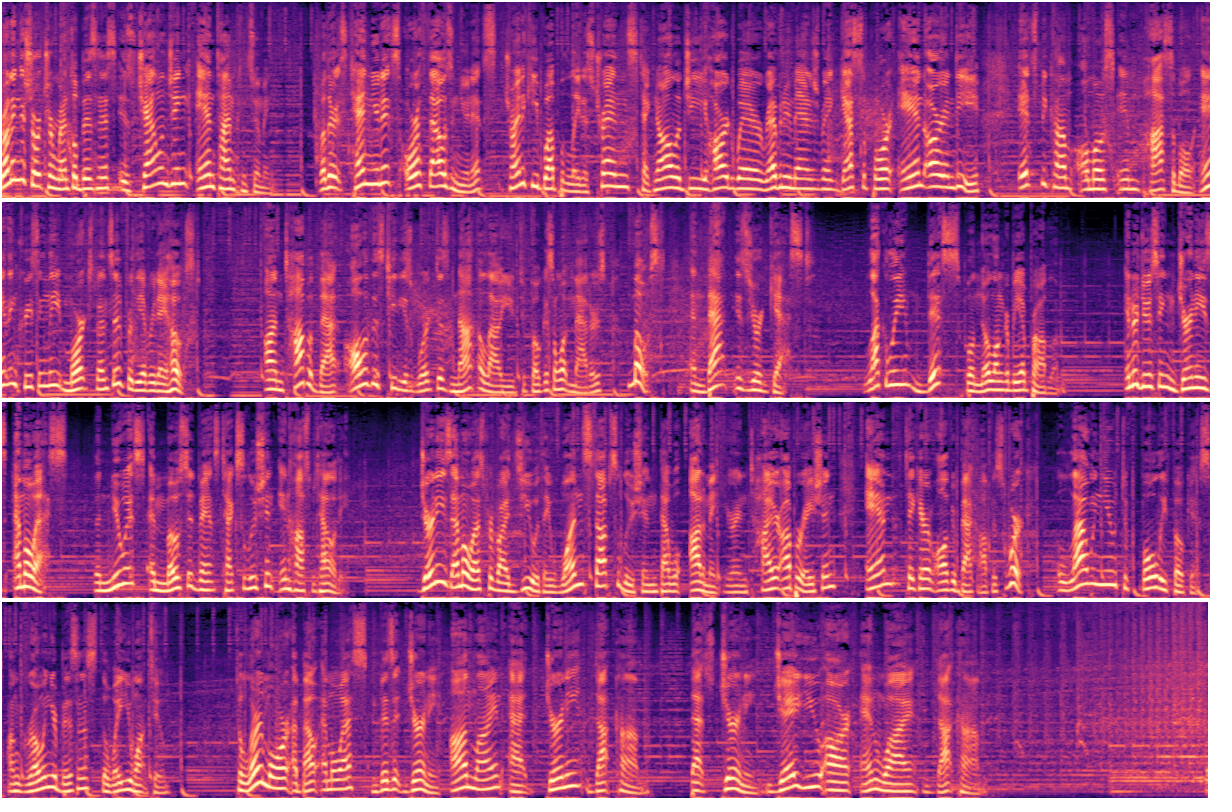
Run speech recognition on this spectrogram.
Running a short term rental business is challenging and time consuming. Whether it's 10 units or 1,000 units, trying to keep up with the latest trends, technology, hardware, revenue management, guest support, and R&D, it's become almost impossible and increasingly more expensive for the everyday host. On top of that, all of this tedious work does not allow you to focus on what matters most, and that is your guest. Luckily, this will no longer be a problem. Introducing Jurny's MOS, the newest and most advanced tech solution in hospitality. Jurny's MOS provides you with a one stop solution that will automate your entire operation and take care of all of your back office work, allowing you to fully focus on growing your business the way you want to. To learn more about MOS, visit Jurny online at jurny.com. That's Jurny, J U R N Y.com. All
